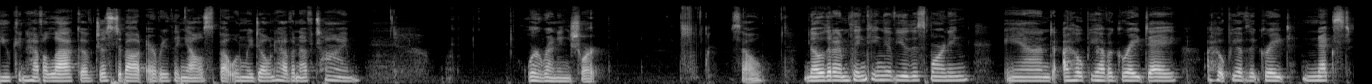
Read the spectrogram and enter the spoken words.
You can have a lack of just about everything else, but when we don't have enough time, we're running short. So, know that I'm thinking of you this morning, and I hope you have a great day. I hope you have the great next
